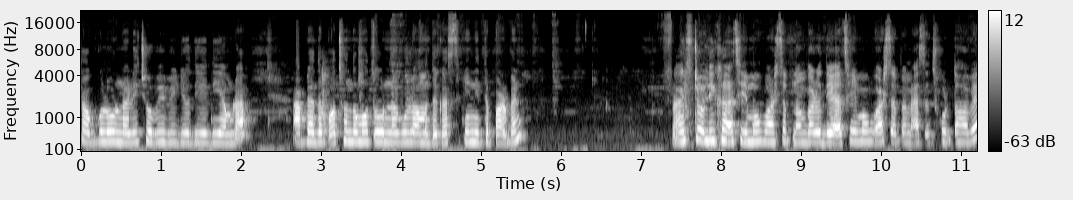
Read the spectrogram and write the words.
সবগুলো ওড়নারই ছবি ভিডিও দিয়ে দিই আমরা। আপনাদের পছন্দ মতো ওড়নাগুলো আমাদের কাছ থেকে নিতে পারবেন। প্রাইসটাও লেখা আছে, ইমো হোয়াটসঅ্যাপ নাম্বারও দেওয়া আছে। ইমো হোয়াটসঅ্যাপে মেসেজ করতে হবে।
